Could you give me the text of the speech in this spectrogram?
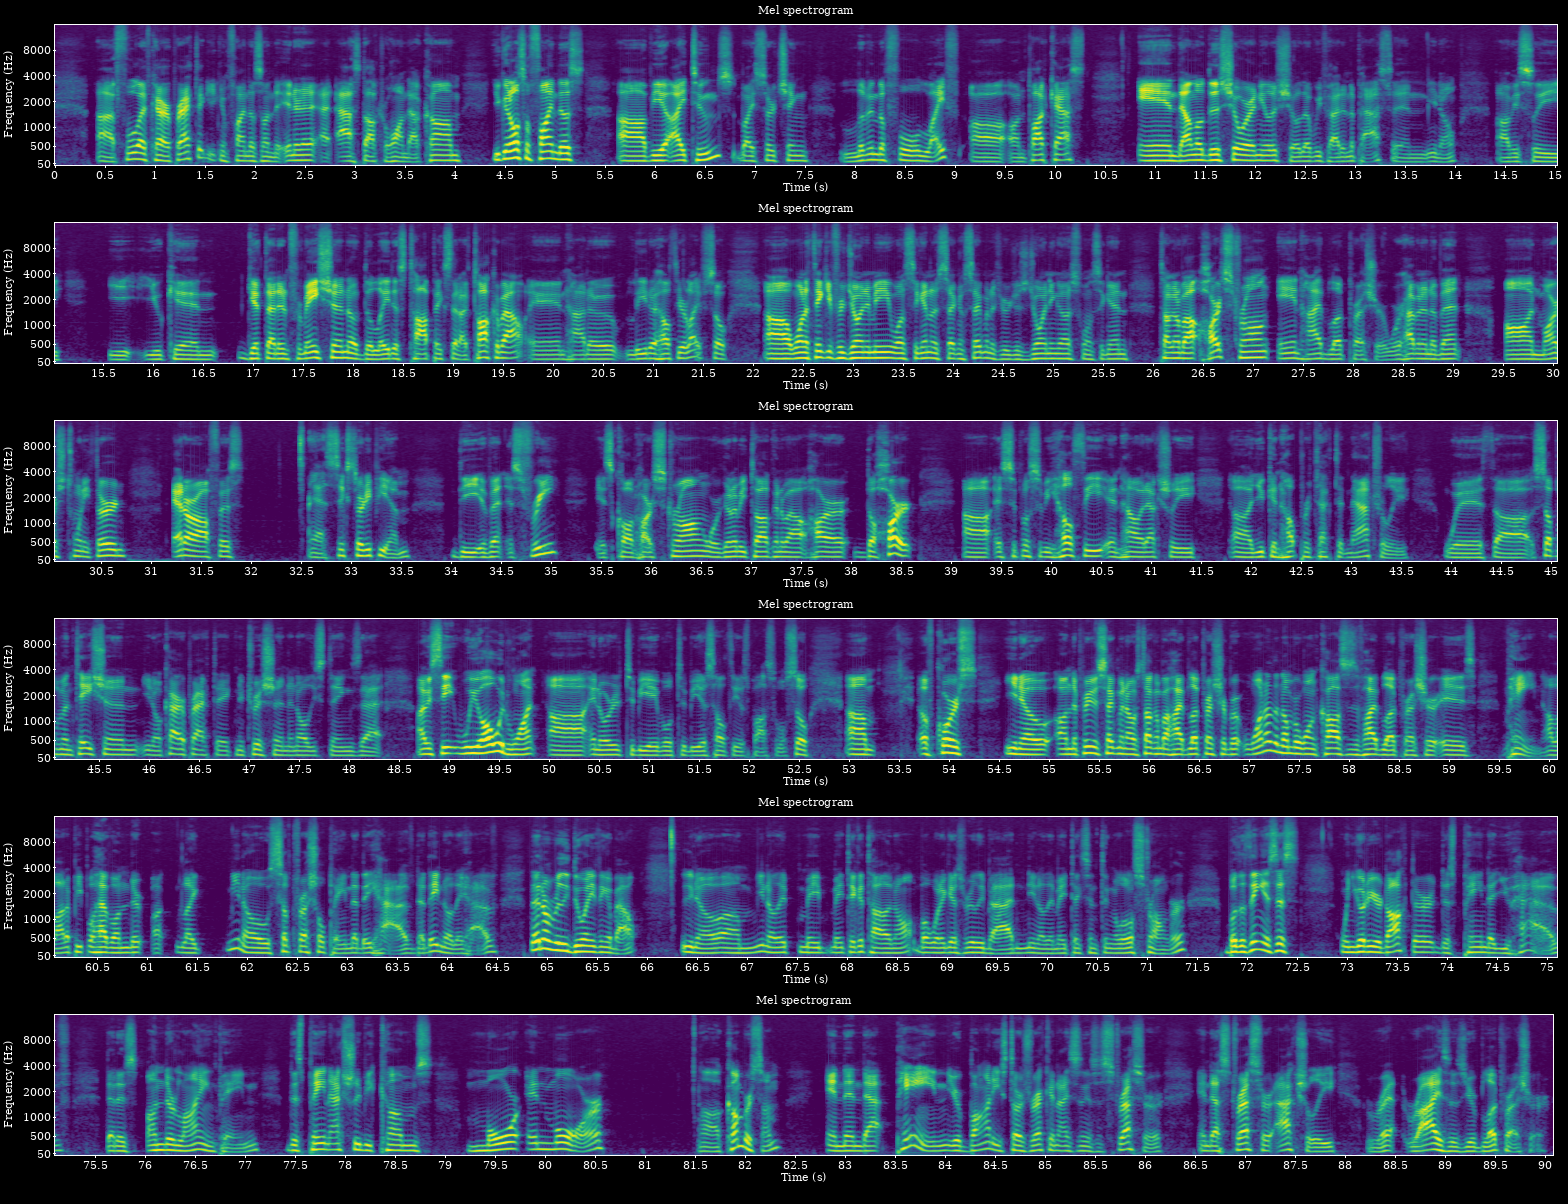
uh, Full Life Chiropractic. You can find us on the internet at AskDrJuan.com. You can also find us uh, via iTunes by searching Living the Full Life uh, on podcast and download this show or any other show that we've had in the past. And, you know, obviously, you, you can get that information of the latest topics that I talk about and how to lead a healthier life. So, I uh, want to thank you for joining me once again in the second segment. If you're just joining us, once again, talking about heart strong and high blood pressure. We're having an event on March 23rd at our office at 6:30 p.m. The event is free. It's called Heart Strong. We're going to be talking about how the heart uh, is supposed to be healthy and how it actually uh, you can help protect it naturally with uh, supplementation, you know, chiropractic, nutrition, and all these things that obviously we all would want uh, in order to be able to be as healthy as possible. So, um, of course, you know, on the previous segment, I was talking about high blood pressure, but one of the number one causes of high blood pressure is pain. A lot of people have under, uh, like, you know, subthreshold pain that they have, that they know they have, they don't really do anything about. You know, um, you know, they may may take a Tylenol, but when it gets really bad, you know, they may take something a little stronger. But the thing is this when you go to your doctor, this pain that you have that is underlying pain, this pain actually becomes more and more uh, cumbersome. And then that pain, your body starts recognizing as a stressor, and that stressor actually re- rises your blood pressure.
